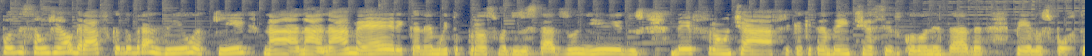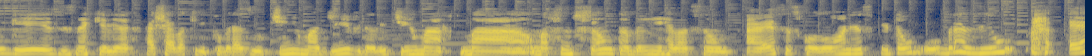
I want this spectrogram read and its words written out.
posição geográfica do Brasil aqui na, na, na América, né? muito próxima dos Estados Unidos, de frente África, que também tinha sido colonizada pelos portugueses, né, que ele achava que, que o Brasil tinha uma dívida, ele tinha uma, uma, uma função também em relação a essas colônias. Então, o Brasil é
